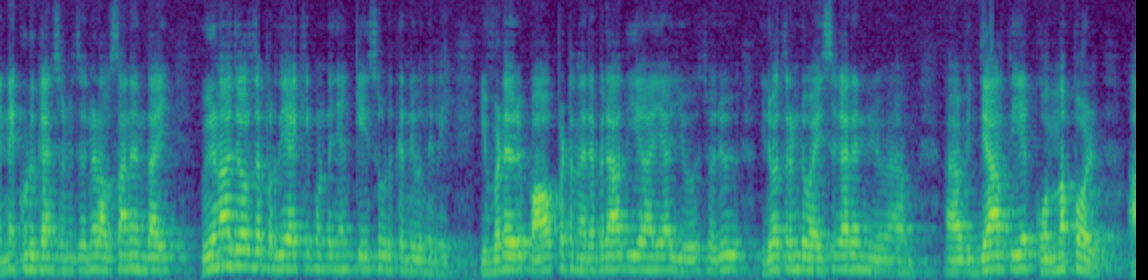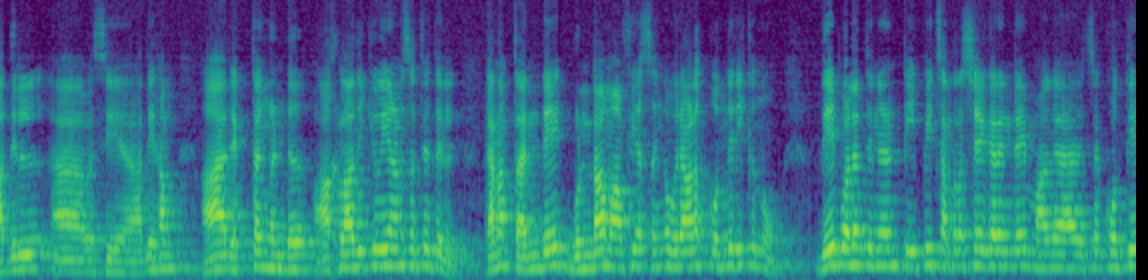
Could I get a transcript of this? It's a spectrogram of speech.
എന്നെ കൊടുക്കാൻ ശ്രമിച്ചത്? നിങ്ങളുടെ അവസാനം എന്തായി? വീണ ജോർജ് പ്രതിയാക്കിക്കൊണ്ട് ഞാൻ കേസ് കൊടുക്കേണ്ടി വന്നില്ലേ? ഇവിടെ ഒരു പാവപ്പെട്ട നിരപരാധിയായ ഒരു ഇരുപത്തിരണ്ട് വയസ്സുകാരൻ വിദ്യാർത്ഥിയെ കൊന്നപ്പോൾ അതിൽ അദ്ദേഹം ആ രക്തം കണ്ട് ആഹ്ലാദിക്കുകയാണ് സത്യത്തിൽ. കാരണം തന്റെ ഗുണ്ടാ മാഫിയ സംഘം ഒരാളെ കൊന്നിരിക്കുന്നു. ഇതേപോലെ തന്നെയാണ് ടി പി ചന്ദ്രശേഖരന്റെ കൊത്തി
